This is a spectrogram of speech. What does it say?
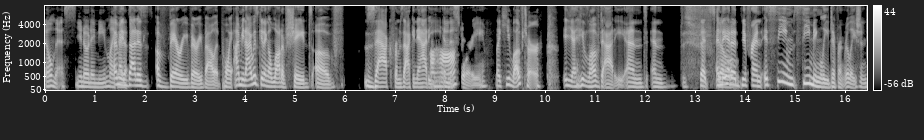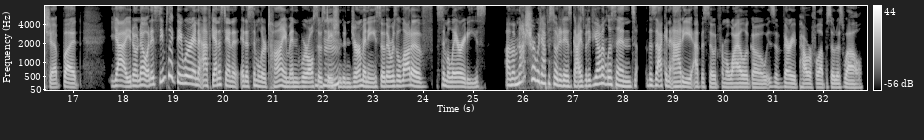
illness. You know what I mean? Like I mean, don't- that is a very, very valid point. I mean, I was getting a lot of shades of Zach from Zach and Addie in Uh-huh. this story. like he loved her. Yeah, he loved Addie, and and That's and they had a different. It seemed seemingly different relationship, but yeah, you don't know. And it seems like they were in Afghanistan at, at a similar time, and were also Mhm. stationed in Germany. So there was a lot of similarities. Um, I'm not sure what episode it is, guys, but if you haven't listened, the Zach and Addie episode from a while ago is a very powerful episode as well.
